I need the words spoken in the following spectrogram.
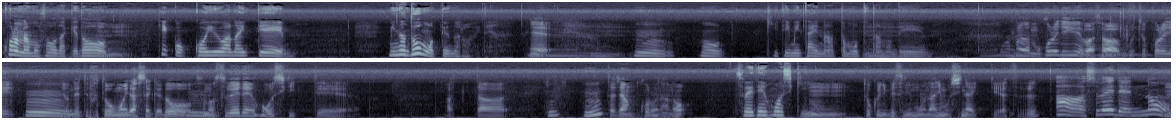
コロナもそうだけど、うん。結構こういう話題ってみんなどう思ってんだろうみたいね。うん。なうん。もう聞いてみたいなと思ってたので。だからもうこれで言えばさ僕ちょっとこれうん。読んでてふと思い出したけど、うん。そのスウェーデン方式ってあったあん？ったじゃんコロナの、スウェーデン方式、うんうん、特に別にもう何もしないっていうやつ？ああスウェーデンのうんう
